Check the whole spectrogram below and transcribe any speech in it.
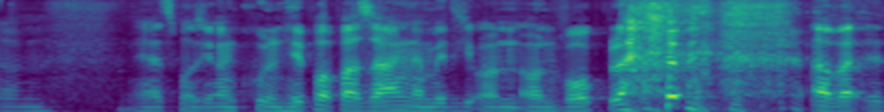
ähm, ja, jetzt muss ich einen coolen Hip-Hopper sagen, damit ich on, on Vogue bleibe. Aber äh,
